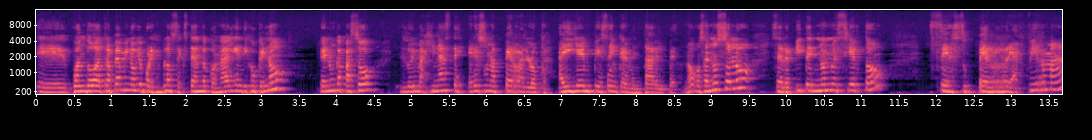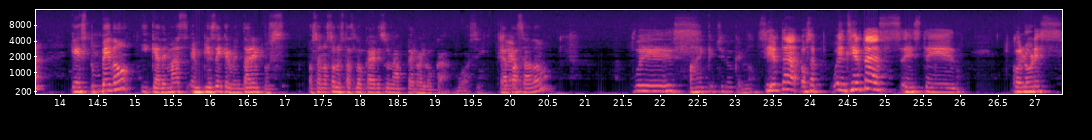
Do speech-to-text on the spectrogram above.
eh, cuando atrapé a mi novio, por ejemplo, sexteando con alguien, dijo que no, que nunca pasó. Lo imaginaste, eres una perra loca. Ahí ya empieza a incrementar el pedo, ¿no? O sea, no solo se repite, no, no es cierto, se super reafirma que es tu pedo y que además empieza a incrementar en, pues, o sea, no solo estás loca, eres una perra loca o así. ¿Te ha pasado? Pues. Ay, qué chido que no. Cierta, o sea, en ciertas, este, colores.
